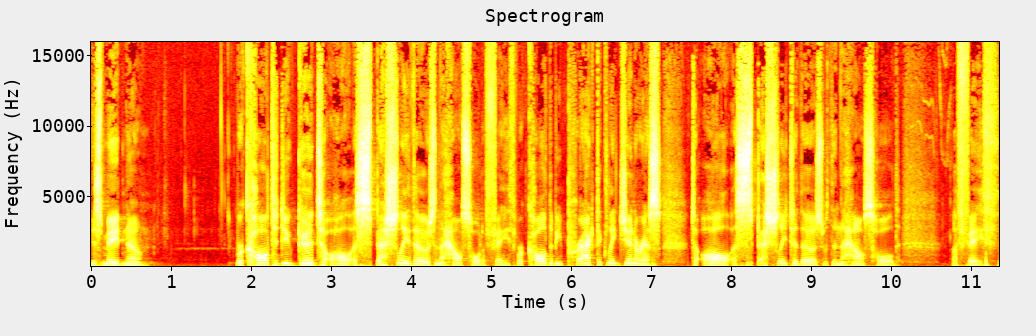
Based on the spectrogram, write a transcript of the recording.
is made known. We're called to do good to all, especially those in the household of faith. We're called to be practically generous to all, especially to those within the household of faith.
